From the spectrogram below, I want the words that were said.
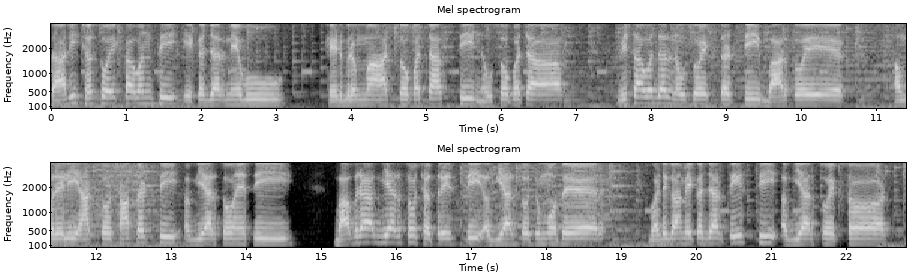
ધારી છસો એકાવનથી એક હજાર નેવું. ખેડબ્રહ્મા આઠસો પચાસથી નવસો પચાસ. વિસાવદર નવસો એકસઠથી બારસો એક. અમરેલી આઠસો છાસઠથી અગિયારસો એંસી. બાબરા અગિયારસો છત્રીસથી અગિયારસો ચુમ્મોતેર, વડગામ એક હજાર ત્રીસથી અગિયારસો એકસઠ,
